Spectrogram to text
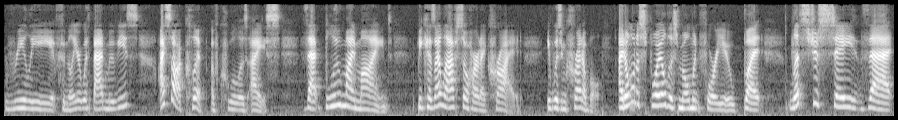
really familiar with bad movies, I saw a clip of Cool as Ice that blew my mind because I laughed so hard I cried. It was incredible. I don't want to spoil this moment for you, but let's just say that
